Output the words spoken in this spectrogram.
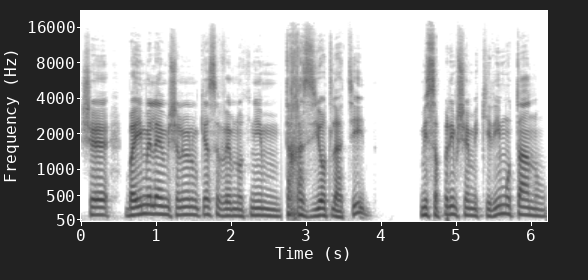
שבאים אליהם, משלמים להם כסף והם נותנים תחזיות לעתיד? מספרים שהם מכירים אותנו,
